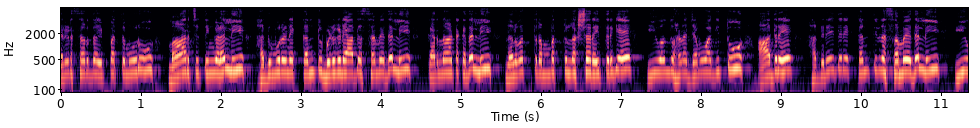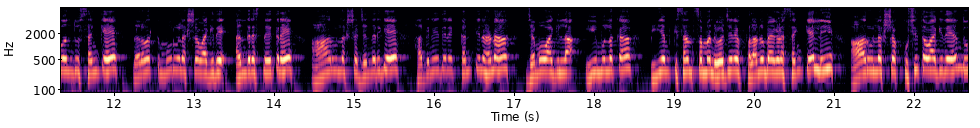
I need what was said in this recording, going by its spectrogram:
ಎರಡ್ ಸಾವಿರದ ಇಪ್ಪತ್ತ್ ಮೂರು ಮಾರ್ಚ್ ತಿಂಗಳಲ್ಲಿ ಹದಿಮೂರನೇ ಕಂತು ಬಿಡುಗಡೆ ಆದ ಸಮಯದಲ್ಲಿ ಕರ್ನಾಟಕದಲ್ಲಿ ನಲವತ್ತೊಂಬತ್ತು ಲಕ್ಷ ರೈತರಿಗೆ ಈ ಒಂದು ಹಣ ಜಮವಾಗಿತ್ತು. ಆದರೆ ಹದಿನೈದನೇ ಕಂತಿನ ಸಮಯದಲ್ಲಿ ಈ ಒಂದು ಸಂಖ್ಯೆ ನಲವತ್ತ್ಮೂರು ಲಕ್ಷವಾಗಿದೆ. ಅಂದರೆ ಸ್ನೇಹಿತರೆ, ಆರು ಲಕ್ಷ ಜನರಿಗೆ ಹದಿನೈದನೇ ಕಂತಿನ ಹಣ ಜಮವಾಗಿಲ್ಲ. ಈ ಮೂಲಕ ಪಿಎಂ ಕಿಸಾನ್ ಸಮ್ಮಾನ್ ಯೋಜನೆ ಫಲಾನುಭವಿಗಳ ಸಂಖ್ಯೆಯಲ್ಲಿ ಆರು ಲಕ್ಷ ಕುಸಿತವಾಗಿದೆ ಎಂದು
